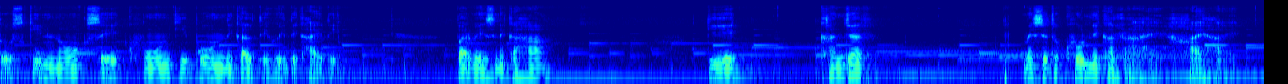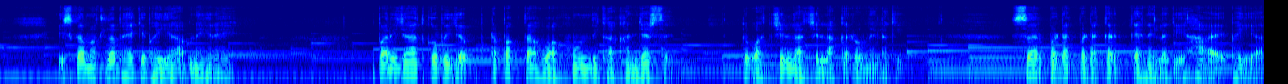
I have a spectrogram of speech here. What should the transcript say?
तो उसकी नोक से खून की बूंद निकलती हुई दिखाई दी। परवेज ने कहा कि ये खंजर में से तो खून निकल रहा है। हाय हाय। इसका मतलब है कि भैया अब नहीं रहे। परिजात को भी जब टपकता हुआ खून दिखा खंजर से तो वह चिल्ला चिल्ला कर रोने लगी। सर पटक पटक कर कहने लगी, हाय भैया,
